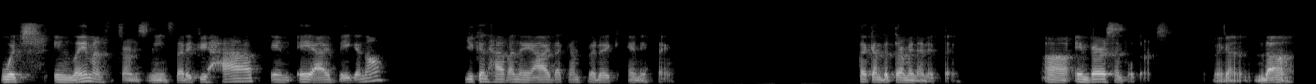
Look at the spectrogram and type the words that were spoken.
which in layman's terms means that if you have an AI big enough, you can have an AI that can predict anything, that can determine anything uh, in very simple terms. Again, the,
